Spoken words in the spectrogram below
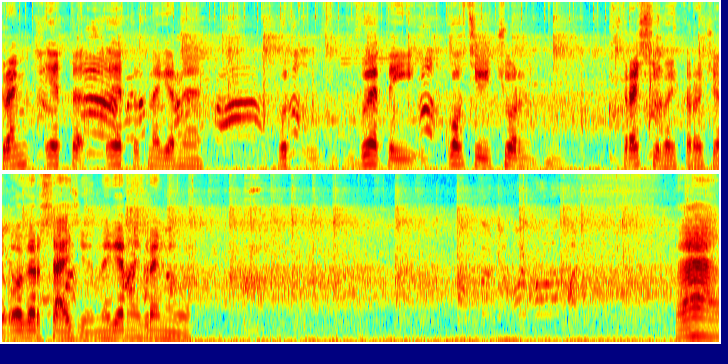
гром... Это, этот, наверное. Вот в, этой кофте черн... Красивой, короче, оверсайзе. Наверное, громила. А,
